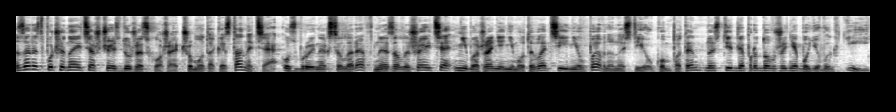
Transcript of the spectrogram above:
Зараз починається щось дуже схоже. Чому таке станеться? У збройних сил РФ не залишається ні бажання, ні мотивації, ні впевненості у компетентності для продовження бойових дій.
